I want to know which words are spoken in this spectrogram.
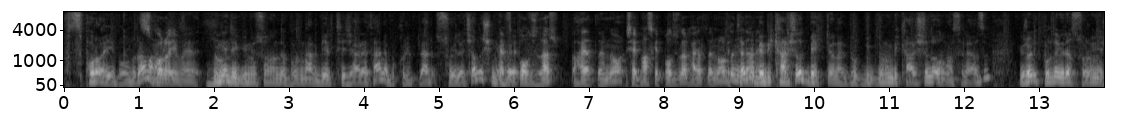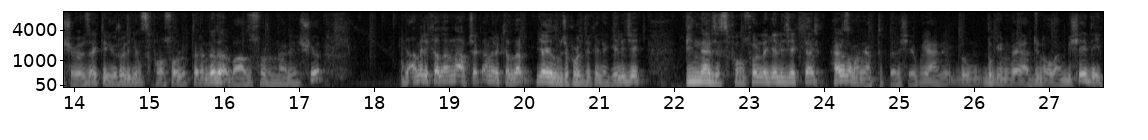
spor ayıbı olur ama Spor ayıbı evet. yine doğru. de günün sonunda bunlar bir ticarethane. Bu kulüpler suyla çalışmıyor. ve futbolcular hayatlarını şey basketbolcular hayatlarını oradan E, tabii idame ve bir karşılık bekliyorlar. Bu, bu- bunun bir karşılığı olması lazım. Euroleague burada biraz sorun yaşıyor. Özellikle Euroleague'in sponsorluklarında da bazı sorunlar yaşıyor. Ve Amerikalılar ne yapacak? Amerikalılar yayılımcı politikayla gelecek. Binlerce sponsorla gelecekler. Her zaman yaptıkları şey bu. Yani bu, bugün veya dün olan bir şey değil.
